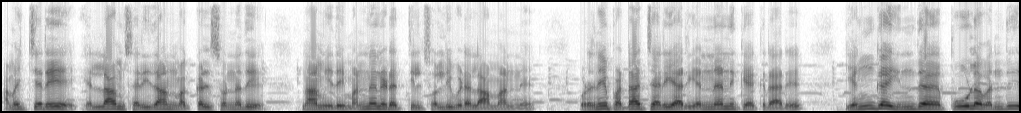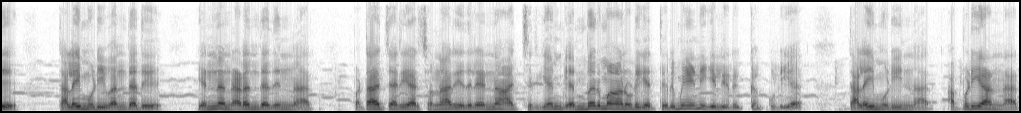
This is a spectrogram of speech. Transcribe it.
அமைச்சரே எல்லாம் சரிதான். மக்கள் சொன்னது நாம் இதை மன்னனிடத்தில் சொல்லிவிடலாமான்னு. உடனே பட்டாச்சாரியார் என்னன்னு கேட்குறாரு எங்கே இந்த பூவில் வந்து தலைமுடி வந்தது? என்ன நடந்ததுன்னார்? பட்டாச்சாரியார் சொன்னார் இதில் என்ன ஆச்சரியம்? எம்பெருமானுடைய திருமேனியில் இருக்கக்கூடிய தலைமுடின்னார். அப்படியான்னார்.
